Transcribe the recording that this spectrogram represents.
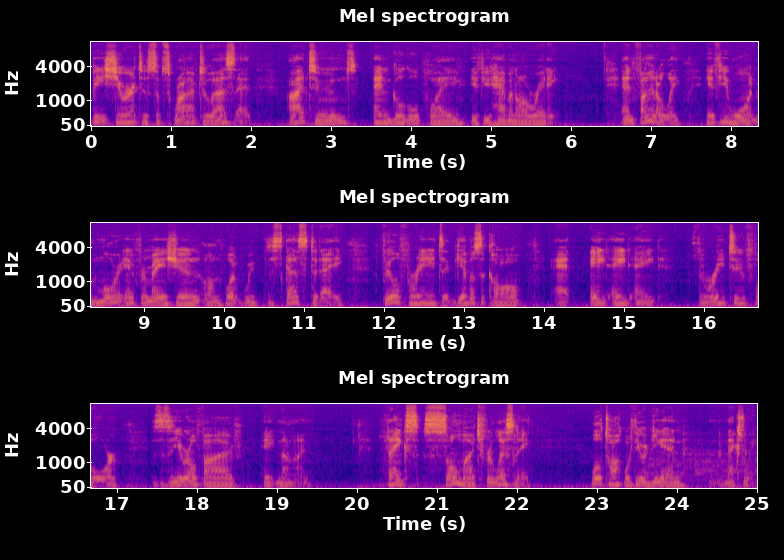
be sure to subscribe to us at iTunes and Google Play if you haven't already. And finally, if you want more information on what we've discussed today, feel free to give us a call at 888 324 0589. Thanks so much for listening. We'll talk with you again next week.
